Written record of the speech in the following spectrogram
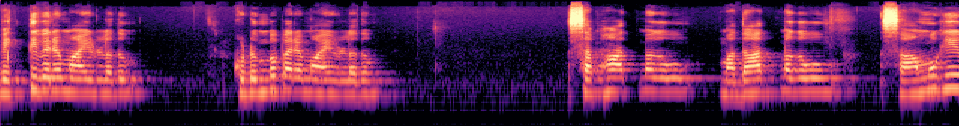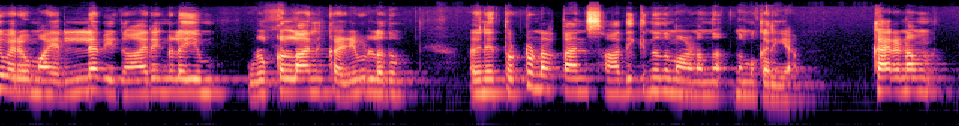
വ്യക്തിപരമായുള്ളതും കുടുംബപരമായുള്ളതും സഭാത്മകവും മതാത്മകവും സാമൂഹികപരവുമായ എല്ലാ വികാരങ്ങളെയും ഉൾക്കൊള്ളാൻ കഴിവുള്ളതും അതിനെ തൊട്ടുണർത്താൻ സാധിക്കുന്നതുമാണെന്ന് നമുക്കറിയാം. കാരണം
